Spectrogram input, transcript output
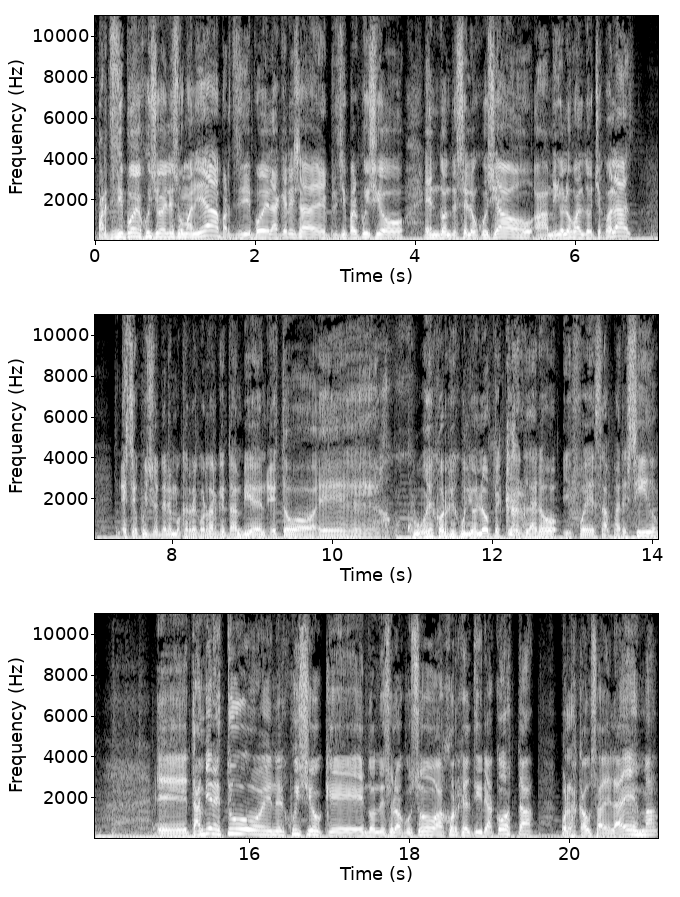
Participó del juicio de lesa humanidad, participó de la querella del principal juicio en donde se lo juiciado a Miguel Osvaldo Checolás. Ese juicio tenemos que recordar que también estuvo eh, Ju- Jorge Julio López, que declaró y fue desaparecido. Eh, también estuvo en el juicio que, en donde se lo acusó a Jorge El Tigre Acosta por las causas de la ESMA.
